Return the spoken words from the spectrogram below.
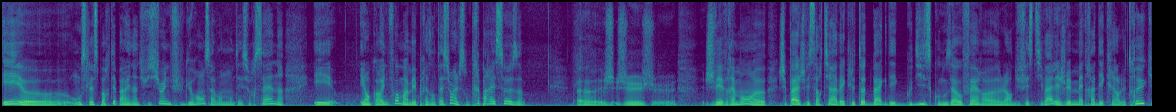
et euh, on se laisse porter par une intuition, une fulgurance avant de monter sur scène. Et, et encore une fois, moi, mes présentations, elles sont très paresseuses. Euh, je, je, je- je vais vraiment, euh, je sais pas, je vais sortir avec le tote bag des goodies qu'on nous a offert euh, lors du festival et je vais me mettre à décrire le truc.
